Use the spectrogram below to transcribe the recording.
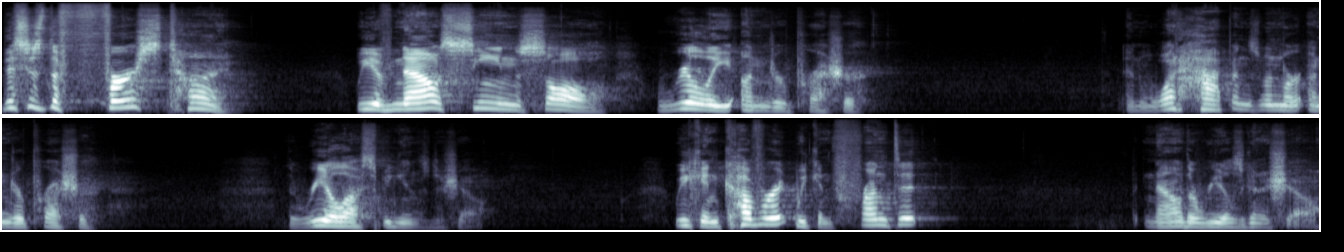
This is the first time we have now seen Saul really under pressure. And what happens when we're under pressure? The real us begins to show. We can cover it, we can front it, but now the real's going to show.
